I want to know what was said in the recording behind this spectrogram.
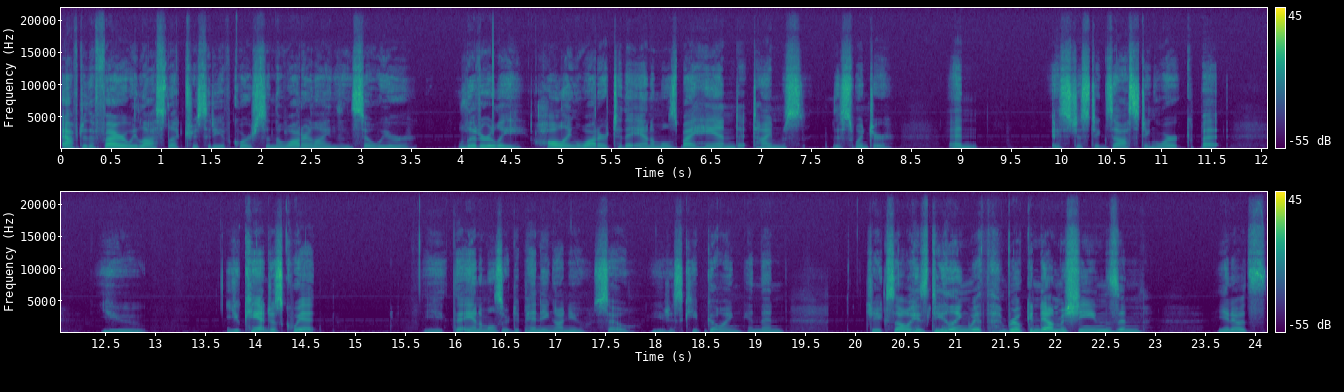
after the fire, we lost electricity, of course, and the water lines. And so we were literally hauling water to the animals by hand at times this winter. And it's just exhausting work, but you you can't just quit. You, the animals are depending on you, so you just keep going. And then Jake's always dealing with broken down machines and you know, it's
